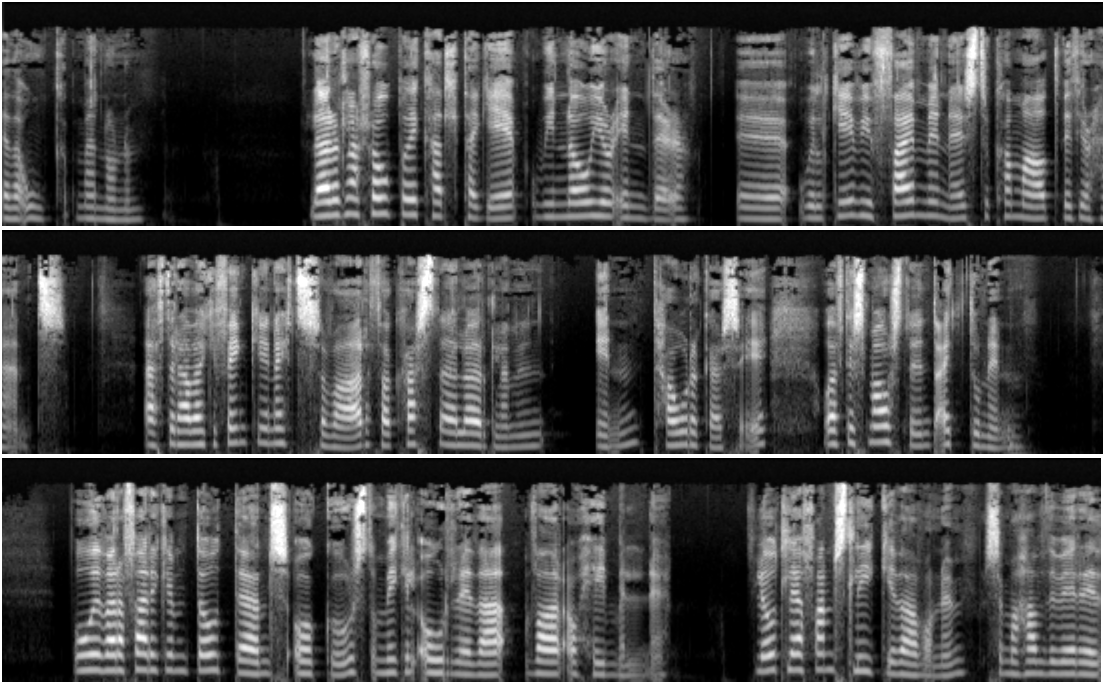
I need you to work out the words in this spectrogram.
eða ungmennunum. Lauruglan hrópaði í kalltæki We know you're in there. Uh, we'll give you five minutes to come out with your hands. Eftir að hafa ekki fengið neitt svar þá kastaði lauruglan inn, táragasi og eftir smástund ætt hún inn. Búið var að fara ekki um Dóteans August og mikil óreiða var á heimilinu. Fljótlega fannst líkið af honum sem að hafði verið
